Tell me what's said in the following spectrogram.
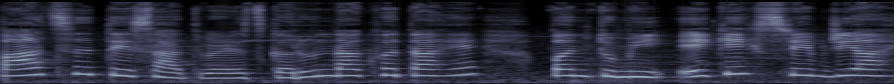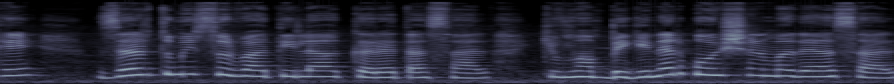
पाच ते सात वेळेस करून दाखवत आहे. पण तुम्ही एक एक स्टेप जी आहे जर तुम्ही सुरुवातीला करत असाल किंवा बिगिनर पोझिशनमध्ये असाल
